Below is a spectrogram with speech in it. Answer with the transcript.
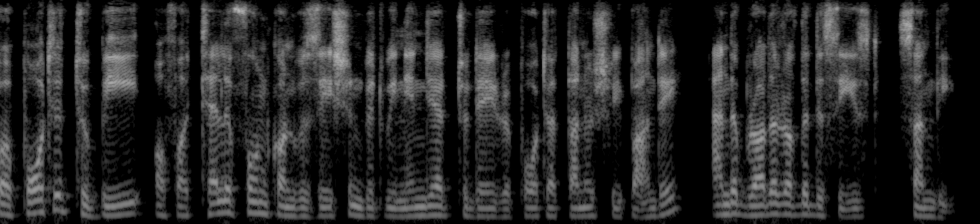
purported to be of a telephone conversation between India Today reporter Tanushree Pandey and the brother of the deceased, Sandeep.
